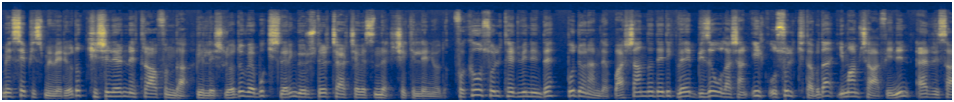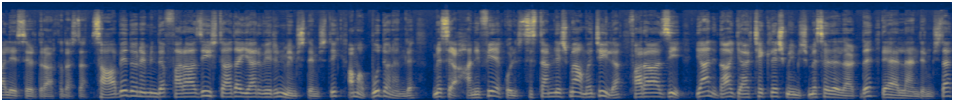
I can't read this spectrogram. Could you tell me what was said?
mezhep ismi veriyorduk. Kişilerin etrafında birleşiliyordu ve bu kişilerin görüşleri çerçevesinde şekilleniyordu. Fıkıh usul tedvininde bu dönemde başlandı dedik ve bize ulaşan ilk usul kitabı da İmam Şafii'nin Er Risale eseridir arkadaşlar. Sahabe döneminde farazi iştihada yer verilmemiş demiştik ama bu dönemde mesela Hanefi ekolü sistemleşme amacıyla farazi yani daha gerçekleşmemiş meselelerde değerlendirmişler,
